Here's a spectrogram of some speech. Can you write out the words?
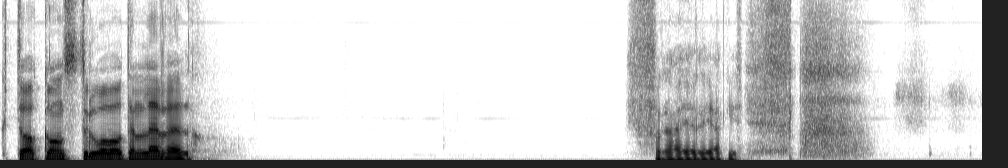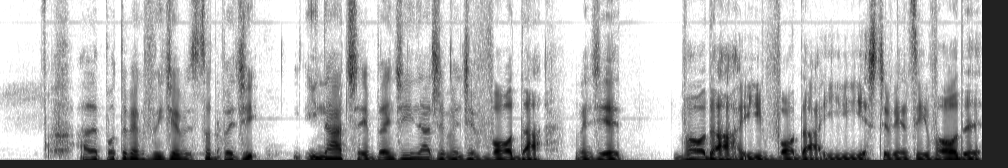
Kto konstruował ten level? Frajer jakieś. Ale potem jak wyjdziemy stąd będzie inaczej, będzie inaczej, będzie woda, będzie woda i woda i jeszcze więcej wody.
